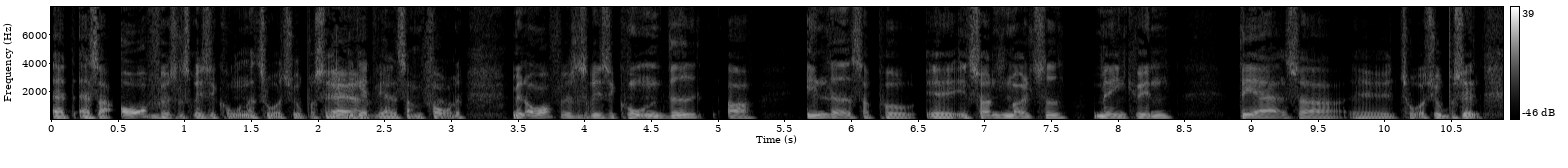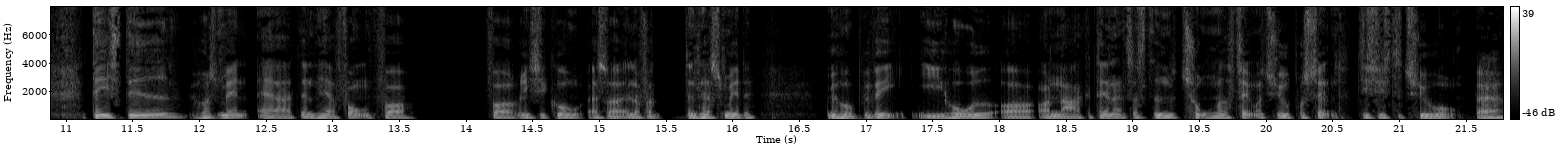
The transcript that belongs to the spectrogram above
At, altså overførselsrisikoen er 22 procent. Ja. Ikke at vi alle sammen får det. Men overførselsrisikoen ved at indlade sig på øh, et sådan måltid med en kvinde, det er altså øh, 22 procent. Det er steget. Hos mænd er den her form for, for risiko, altså, eller for den her smitte med HPV i hoved og, og nakke, den er altså steget med 225 procent de sidste 20 år. Ja.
